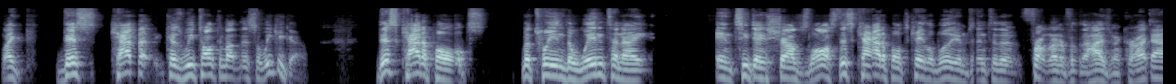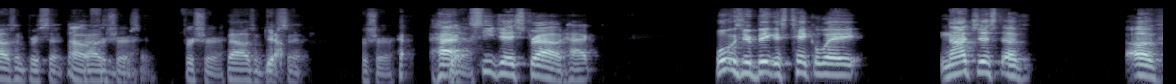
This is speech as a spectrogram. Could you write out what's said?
like this cat because we talked about this a week ago. This catapults between the win tonight and CJ Stroud's loss. This catapults Caleb Williams into the front runner for the Heisman. Correct? Thousand percent. Oh, Thousand for sure. Percent. For sure. Thousand percent. Yeah. For sure. Hack yeah. CJ Stroud. Hack. What was your biggest takeaway? Not just of of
